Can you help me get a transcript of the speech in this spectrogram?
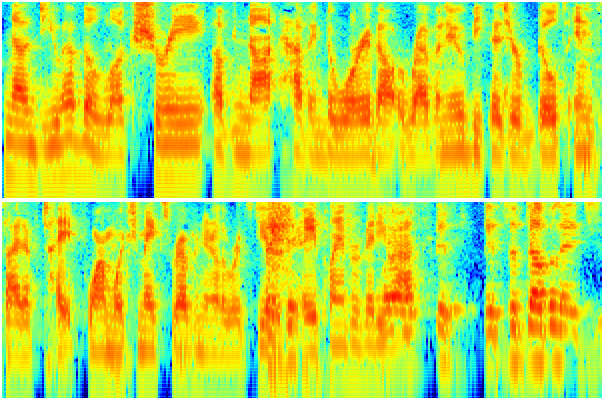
Now, do you have the luxury of not having to worry about revenue because you're built inside of Typeform, which makes revenue? In other words, do you have a pay plan for video well, ads? It, it's a double-edged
